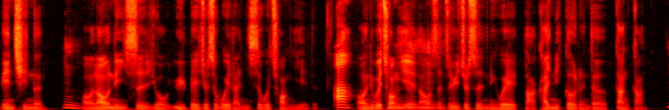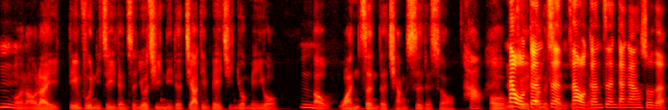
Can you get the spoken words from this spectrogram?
年轻人，嗯，哦、呃，然后你是有预备，就是未来你是会创业的啊，哦、呃，你会创业，然后甚至于就是你会打开你个人的杠杆。嗯，哦，然后来颠覆你自己人生，尤其你的家庭背景又没有到完整的强势的时候。好，哦，那我更正，那我更正刚刚说的，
